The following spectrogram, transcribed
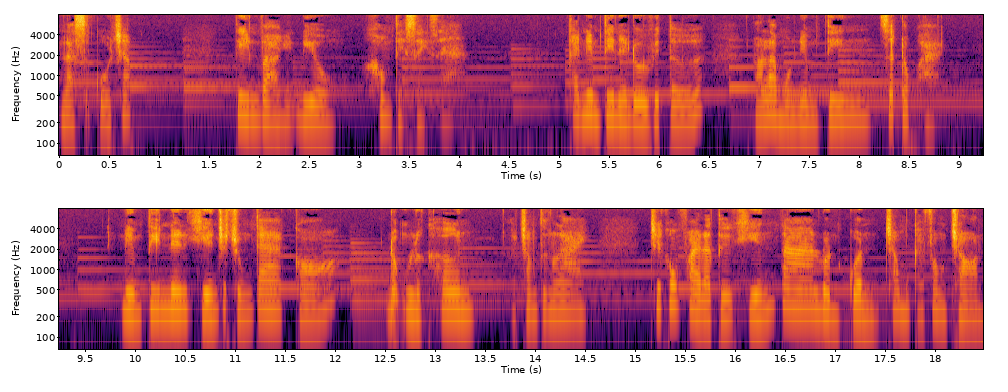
là sự cố chấp. Tin vào những điều không thể xảy ra. Cái niềm tin này đối với tớ, nó là một niềm tin rất độc hại. Niềm tin nên khiến cho chúng ta có động lực hơn ở trong tương lai chứ không phải là thứ khiến ta luẩn quẩn trong một cái vòng tròn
